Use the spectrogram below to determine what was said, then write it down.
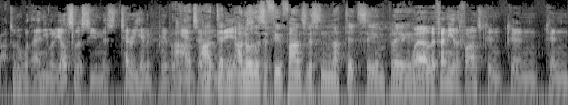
I don't know whether anybody else will have seen this. Terry Hibbitt played for I, Gateshead. I in the didn't I mid-80s. know there's a few fans listening that did see him play Well, if any of the fans can can can,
